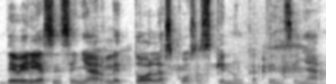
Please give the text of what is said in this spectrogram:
deberías enseñarle todas las cosas que nunca te enseñaron.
